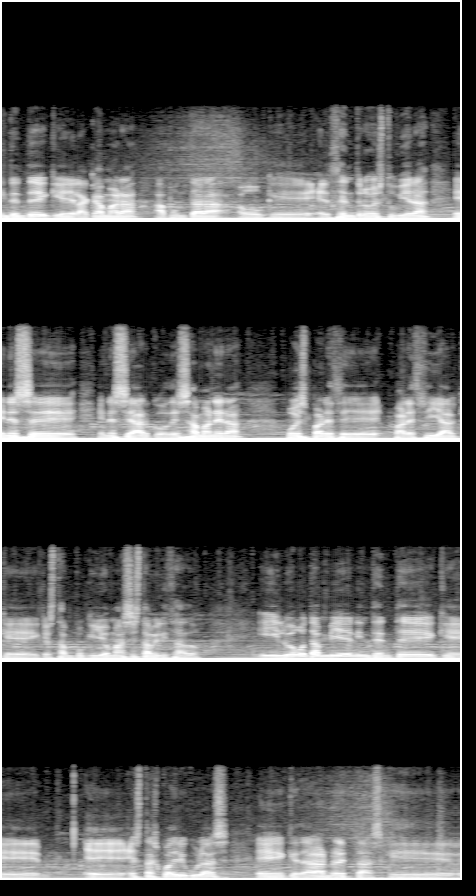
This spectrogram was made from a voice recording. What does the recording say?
intenté que la cámara apuntara o que el centro estuviera en ese, en ese arco. De esa manera, pues parece, parecía que, está un poquillo más estabilizado. Y luego también intenté que eh, estas cuadrículas eh, quedarán rectas, que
